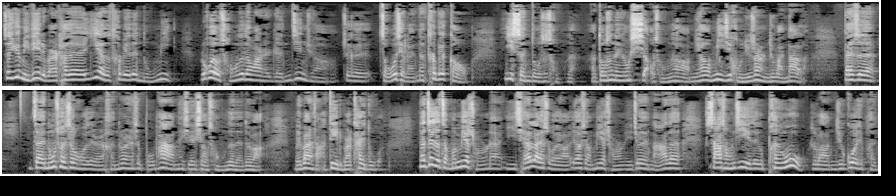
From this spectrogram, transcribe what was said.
这玉米地里边，它的叶子特别的浓密。如果有虫子的话呢，人进去啊，这个走起来那特别高，一身都是虫子啊，都是那种小虫子哈。你要有密集恐惧症，你就完蛋了。但是。在农村生活的人，很多人是不怕那些小虫子的，对吧？没办法，地里边太多。那这个怎么灭虫呢？以前来说呀，要想灭虫，你就得拿着杀虫剂这个喷雾，是吧？你就过去喷。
